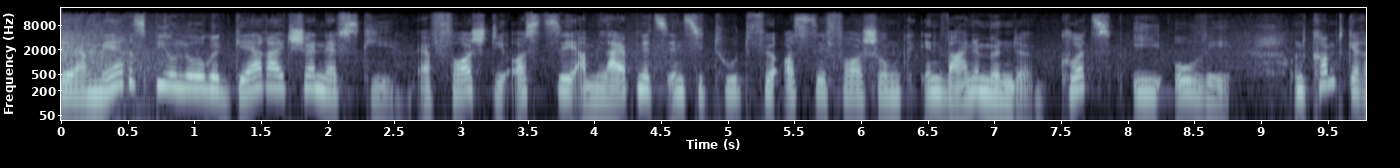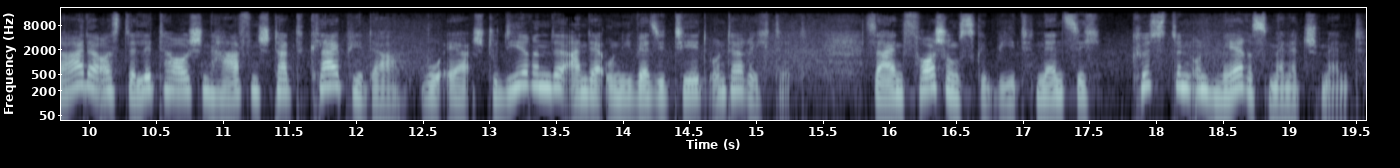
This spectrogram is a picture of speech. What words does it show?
Der Meeresbiologe Gerald Czernewski erforscht die Ostsee am Leibniz-Institut für Ostseeforschung in Warnemünde, kurz IOW, und kommt gerade aus der litauischen Hafenstadt Klaipėda, wo er Studierende an der Universität unterrichtet. Sein Forschungsgebiet nennt sich Küsten- und Meeresmanagement.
